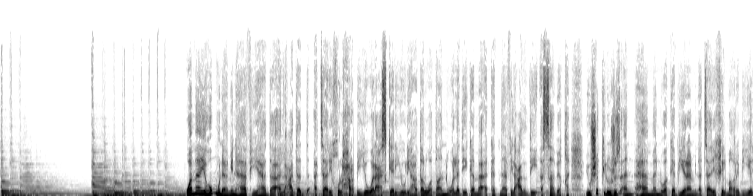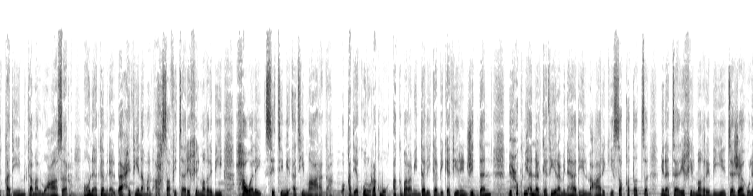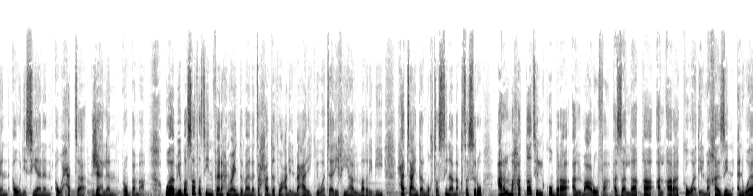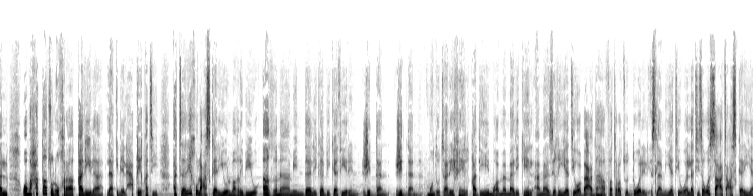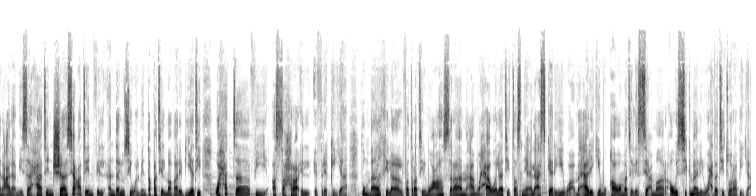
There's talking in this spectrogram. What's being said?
وما يهمنا منها في هذا العدد التاريخ الحربي والعسكري لهذا الوطن والذي كما أكدنا في العدد السابق يشكل جزءا هاما وكبيرا من التاريخ المغربي القديم كما المعاصر. هناك من الباحثين من أحصى في التاريخ المغربي حوالي 600 معركة وقد يكون الرقم أكبر من ذلك بكثير جدا بحكم أن الكثير من هذه المعارك سقطت من التاريخ المغربي تجاهلا أو نسيانا أو حتى جهلا ربما. و وببساطة فنحن عندما نتحدث عن المعارك وتاريخها المغربي حتى عند المختصين نقتصر على المحطات الكبرى المعروفة الزلاقة الأرك وادي المخازن أنوال ومحطات أخرى قليلة. لكن الحقيقة التاريخ العسكري المغربي أغنى من ذلك بكثير جدا جدا. منذ تاريخه القديم وممالكه الأمازيغية وبعدها فترة الدول الإسلامية والتي توسعت عسكريا على مساحات شاسعة في الأندلس والمنطقة المغاربية وحتى في الصحراء الإفريقية ثم خلال الفترة المعاصرة مع محاولات التصنيع العسكري ومعارك مقاومة الاستعمار أو استكمال الوحدة الترابية.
